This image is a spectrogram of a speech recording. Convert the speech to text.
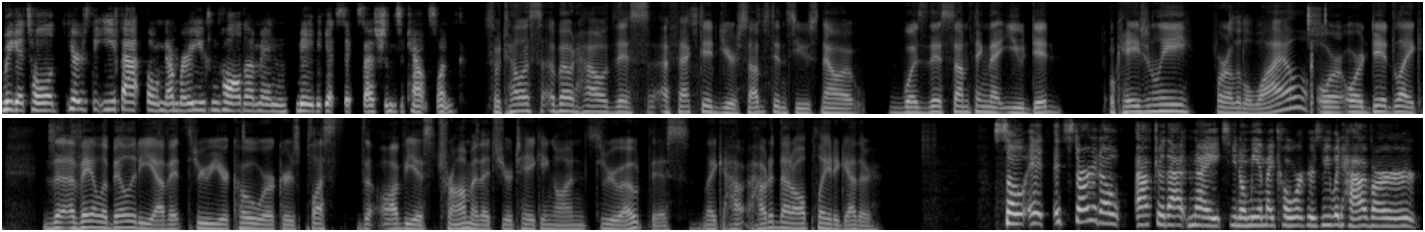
We get told here's the EFAP phone number you can call them and maybe get six sessions of counseling. So tell us about how this affected your substance use. Now, was this something that you did occasionally for a little while or or did like the availability of it through your coworkers plus the obvious trauma that you're taking on throughout this? Like how how did that all play together? So it, it started out after that night, you know, me and my coworkers, we would have our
